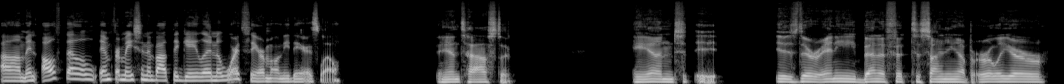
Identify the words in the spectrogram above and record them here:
um, and also information about the gala and award ceremony there as well. Fantastic. And is there any benefit to signing up earlier?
